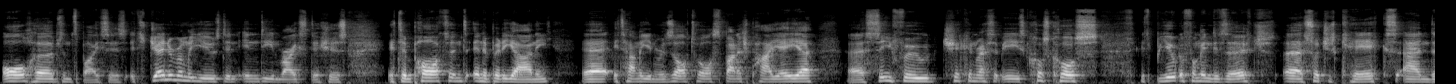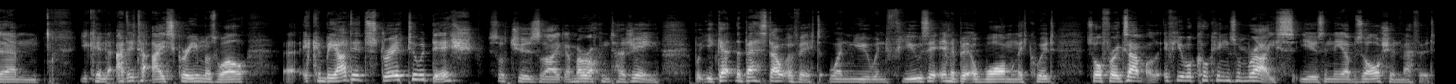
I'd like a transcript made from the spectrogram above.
all herbs and spices. It's generally used in Indian rice dishes. It's important in a biryani, uh, Italian risotto, Spanish paella, uh, seafood, chicken recipes, couscous. It's beautiful in desserts uh, such as cakes, and um, you can add it to ice cream as well. Uh, it can be added straight to a dish, such as like a Moroccan tagine, but you get the best out of it when you infuse it in a bit of warm liquid. So, for example, if you were cooking some rice using the absorption method,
